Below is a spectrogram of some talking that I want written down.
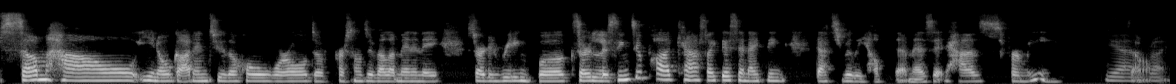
somehow you know got into the whole world of personal development and they started reading books or listening to podcasts like this and i think that's really helped them as it has for me yeah so. right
